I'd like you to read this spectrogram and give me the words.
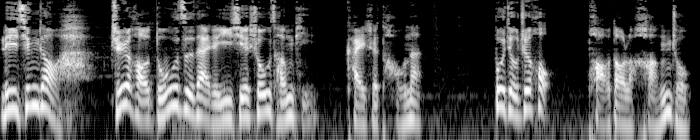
李清照啊，只好独自带着一些收藏品开始逃难。不久之后，跑到了杭州。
